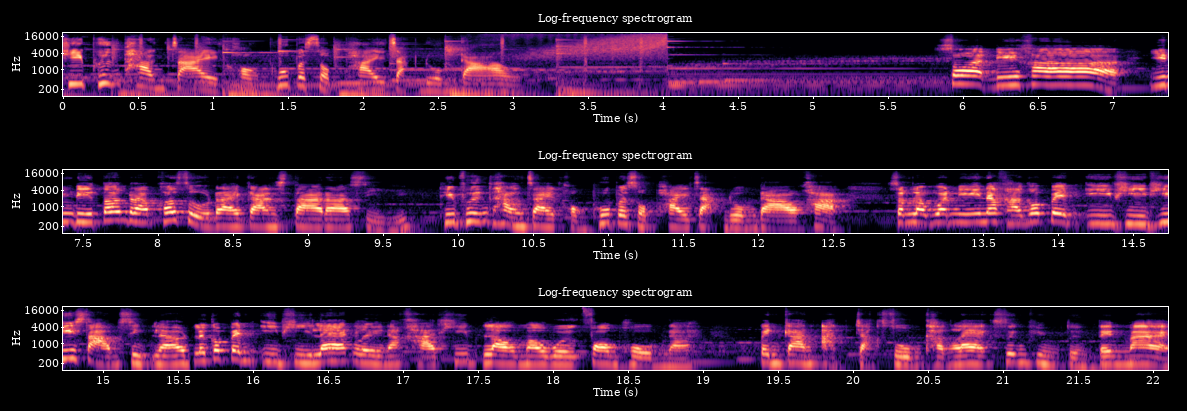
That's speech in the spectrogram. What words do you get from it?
ที่พึ่งทางใจของผู้ประสบภัยจากดวงดาว สวัสดีค่ะ ยินดีต้อนรับเข้าสู่รายการสตาร์ราศีที่พึ่งทางใจของผู้ประสบภัยจากดวงดาวค่ะสำหรับวันนี้นะคะก็เป็น EP ที่ 30 แล้ว แล้วก็เป็น EP แรกเลยนะคะ ที่เรามา work from home นะ เป็นการอัดจากซูมครั้งแรกซึ่งพิมพ์ตื่นเต้นมาก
